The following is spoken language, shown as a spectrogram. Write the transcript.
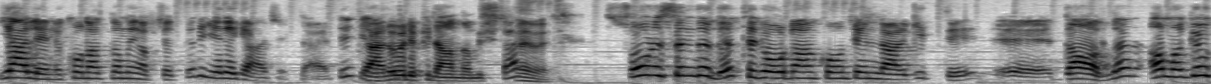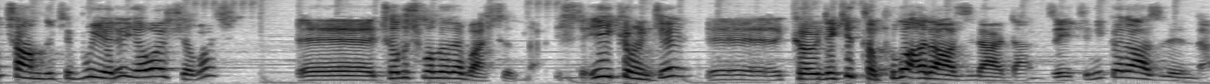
yerlerine konaklama yapacakları yere geleceklerdi. Yani Hı-hı. öyle planlamışlar. Evet. Sonrasında da tabii oradan konteynerler gitti, e, dağıldılar ama Gökçam'daki bu yere yavaş yavaş e, çalışmalara başladılar. İşte ilk önce e, köydeki tapulu arazilerden, zeytinlik arazilerinden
